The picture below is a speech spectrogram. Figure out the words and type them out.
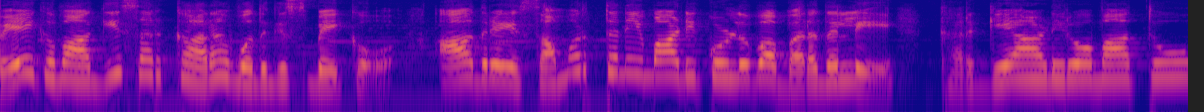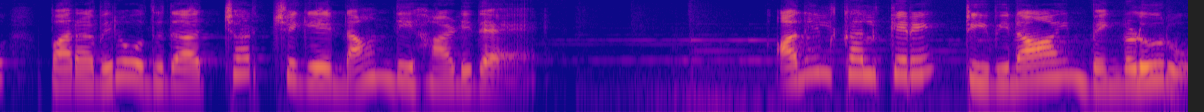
ವೇಗವಾಗಿ ಸರ್ಕಾರ ಒದಗಿಸಬೇಕು. ಆದರೆ ಸಮರ್ಥನೆ ಮಾಡಿಕೊಳ್ಳುವ ಬರದಲ್ಲಿ ಖರ್ಗೆ ಆಡಿರೋ ಮಾತು ಪರವಿರೋಧದ ಚರ್ಚೆಗೆ ನಾಂದಿ ಹಾಡಿದೆ. Anil Kalkere TV nine Bengaluru.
